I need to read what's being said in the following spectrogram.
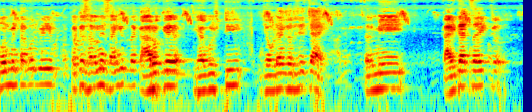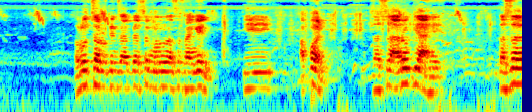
दोन मिनिटापूर्वी कथे सरांनी सांगितलं की आरोग्य ह्या गोष्टी जेवढ्या गरजेच्या आहे तर मी कायद्याचा एक रोजचा रुटीनचा अभ्यासक म्हणून असं सांगेन की आपण जसं आरोग्य आहे तसं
